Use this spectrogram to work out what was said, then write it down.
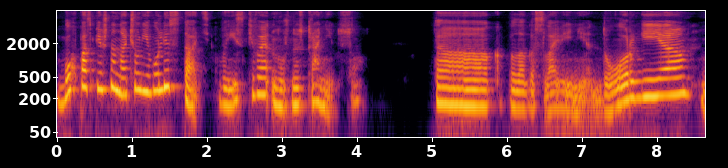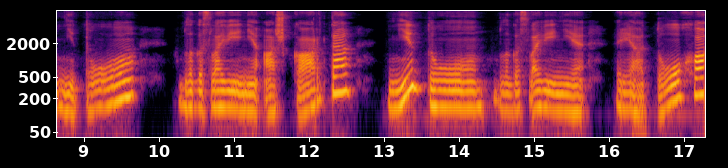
Бог поспешно начал его листать, выискивая нужную страницу. Так, благословение Доргия, не то. Благословение Ашкарта, не то. Благословение Риатоха,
